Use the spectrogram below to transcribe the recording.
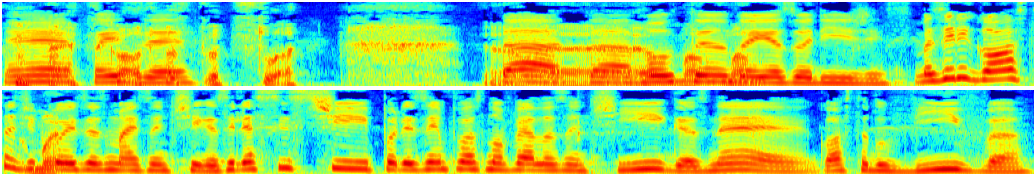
É, pois é. Tá, tá, é, voltando uma, uma... aí às origens. Mas ele gosta de uma... coisas mais antigas. Ele assiste, por exemplo, as novelas antigas, né? Gosta do Viva.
